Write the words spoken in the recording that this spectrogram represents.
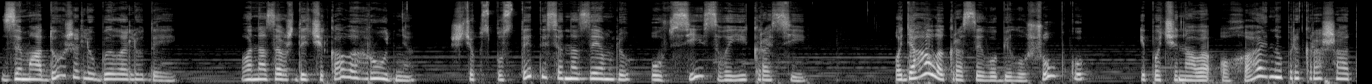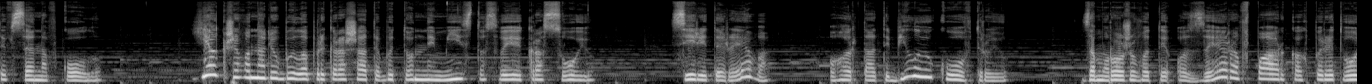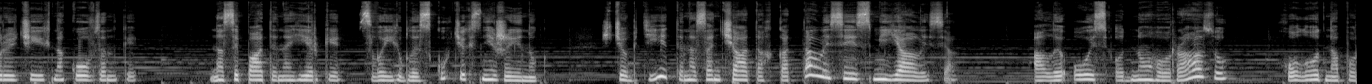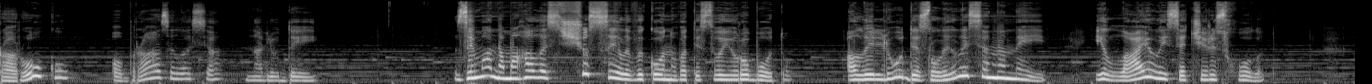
Зима дуже любила людей. Вона завжди чекала грудня, щоб спуститися на землю у всій своїй красі. Одягала красиву білу шубку і починала охайно прикрашати все навколо. Як же вона любила прикрашати бетонне місто своєю красою, сірі дерева огортати білою ковдрою, заморожувати озера в парках, перетворюючи їх на ковзанки, насипати на гірки своїх блискучих сніжинок, щоб діти на санчатах каталися і сміялися. Але ось одного разу холодна пора року образилася на людей. Зима намагалась щосили виконувати свою роботу, але люди злилися на неї і лаялися через холод.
